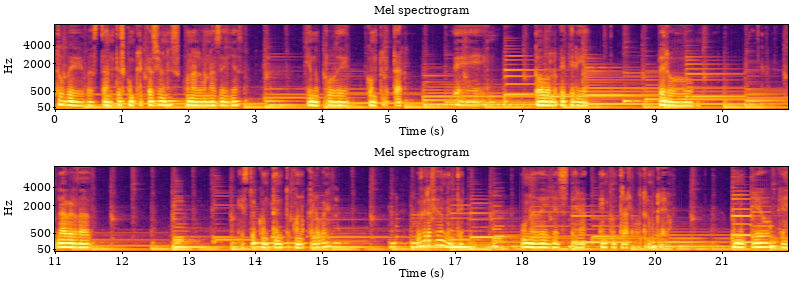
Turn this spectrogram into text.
Tuve bastantes complicaciones con algunas de ellas que no pude completar eh, todo lo que quería. Pero la verdad estoy contento con lo que logré. Desgraciadamente, una de ellas era encontrar otro empleo. Un empleo que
